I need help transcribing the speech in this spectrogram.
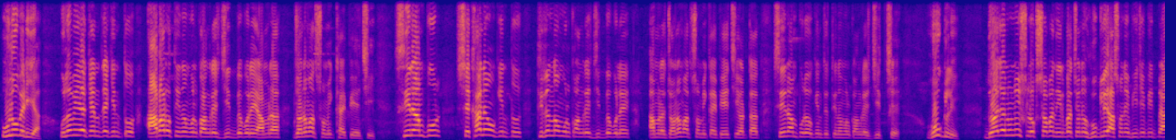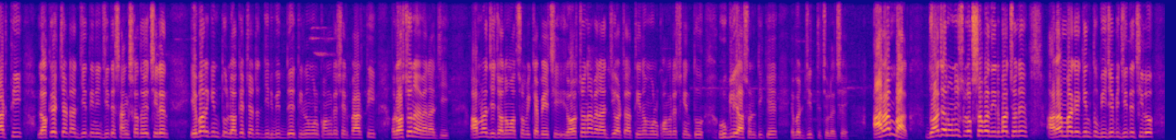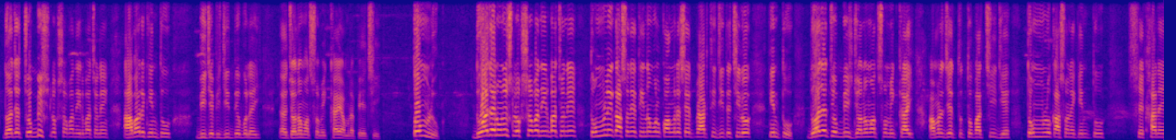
উলুবেড়িয়া উলুবেড়িয়া কেন্দ্রে কিন্তু আবারও তৃণমূল কংগ্রেস জিতবে বলে আমরা জনমত সমীক্ষায় পেয়েছি। শ্রীরামপুর, সেখানেও কিন্তু তৃণমূল কংগ্রেস জিতবে বলে আমরা জনমত সমীক্ষায় পেয়েছি, অর্থাৎ শ্রীরামপুরেও কিন্তু তৃণমূল কংগ্রেস জিতছে। হুগলি দু হাজার উনিশ লোকসভা নির্বাচনে হুগলি আসনে বিজেপির প্রার্থী লকেট চ্যাটার্জি তিনি জিতে সাংসদ হয়েছিলেন। এবার কিন্তু লকেট চ্যাটার্জির বিরুদ্ধে তৃণমূল কংগ্রেসের প্রার্থী রচনা ব্যানার্জি। আমরা যে জনমত সমীক্ষা পেয়েছি, রচনা ব্যানার্জি অর্থাৎ তৃণমূল কংগ্রেস কিন্তু হুগলি আসনটিকে এবার জিততে চলেছে। আরামবাগ দু হাজার উনিশ লোকসভা নির্বাচনে আরামবাগে কিন্তু বিজেপি জিতেছিল দু হাজার চব্বিশ লোকসভা নির্বাচনে আবারও কিন্তু বিজেপি জিতবে বলেই জনমত সমীক্ষায় আমরা পেয়েছি। তমলুক দু হাজার উনিশ লোকসভা নির্বাচনে তমলুক আসনে তৃণমূল কংগ্রেসের প্রার্থী জিতেছিল, কিন্তু দু হাজার চব্বিশ জনমত সমীক্ষায় আমরা যে তথ্য পাচ্ছি যে তমলুক আসনে কিন্তু সেখানে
